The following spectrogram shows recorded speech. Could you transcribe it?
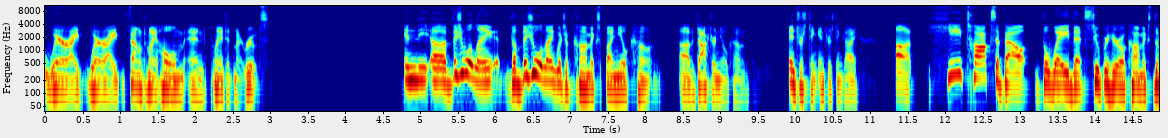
where I where I found my home and planted my roots. In the uh, visual lang- the visual language of comics by Neil Cohn, uh, Dr. Neil Cohn, interesting, interesting guy. Uh, he talks about the way that superhero comics, the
